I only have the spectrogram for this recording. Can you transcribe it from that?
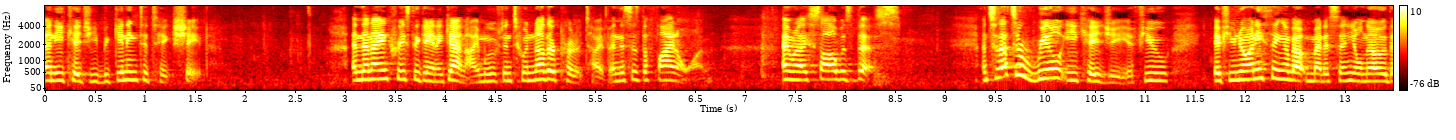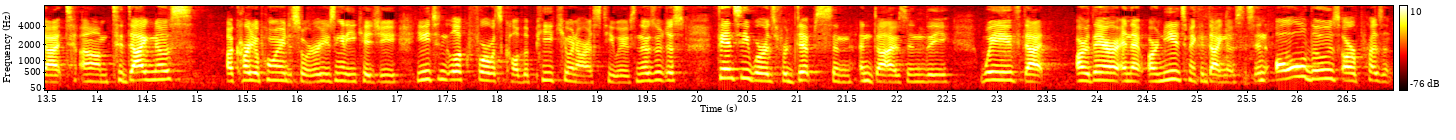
an EKG beginning to take shape. And then I increased the gain again. I moved into another prototype, and this is the final one. And what I saw was this. And so that's a real EKG. If you, if you know anything about medicine, you'll know that um, to diagnose a cardiopulmonary disorder using an EKG, you need to look for what's called the PQ and RST waves. And those are just fancy words for dips and, and dives in the wave that are there and that are needed to make a diagnosis. And all those are present.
